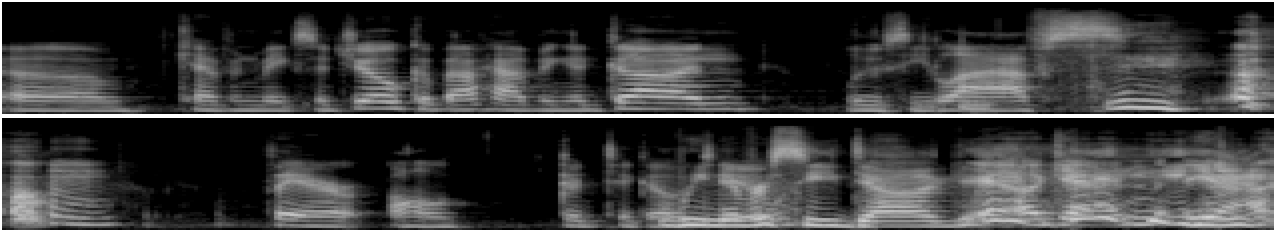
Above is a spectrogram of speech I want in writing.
Um, Kevin makes a joke about having a gun. Lucy laughs. um, they're all good to go. We never see Doug again, he, yeah.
